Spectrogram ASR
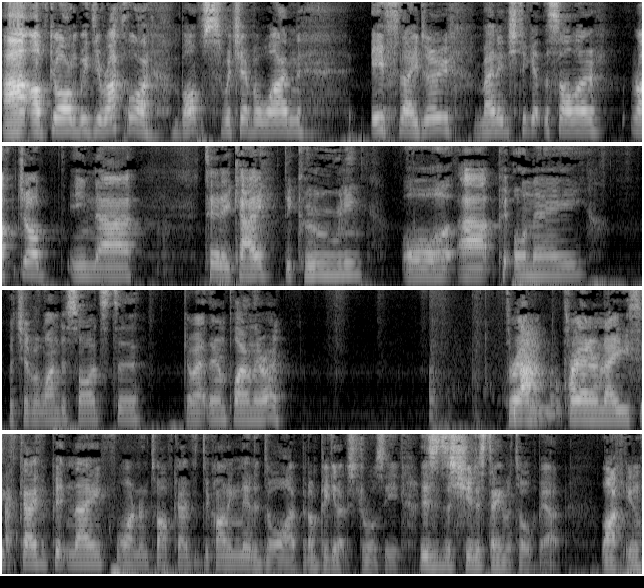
Uh, I've gone with your ruck line, Bumps, whichever one, if they do manage to get the solo ruck job in uh, TDK, De Koning, or uh, Pittonet, whichever one decides to go out there and play on their own. 300, 386k for Pittonet, 412k for De Koning, neither do I, but I'm picking up straws here. This is the shittest team to talk about. Like, in,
